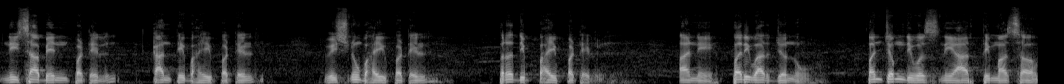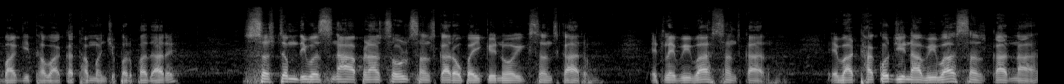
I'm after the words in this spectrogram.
નિશાબેન પટેલ, કાંતિભાઈ પટેલ, વિષ્ણુભાઈ પટેલ, પ્રદીપભાઈ પટેલ અને પરિવારજનો પંચમ દિવસની આરતીમાં સહભાગી થવા કથા મંચ પર પધારે. ષષ્ઠમ દિવસના આપણા સોળ સંસ્કારો પૈકીનો એક સંસ્કાર એટલે વિવાહ સંસ્કાર. એવા ઠાકોરજીના વિવાહ સંસ્કારના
